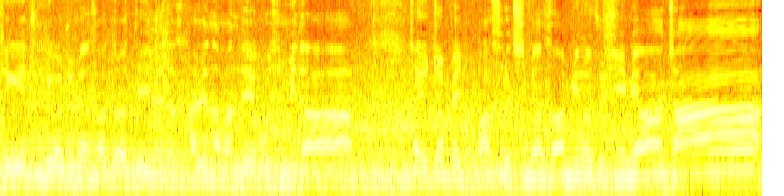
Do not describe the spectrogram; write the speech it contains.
지금 충격을 주면서 떨어뜨리는 자 4회 남았는데 오집니다. 자 요쪽 편 박스를 치면서 밀어주시면 자 자,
